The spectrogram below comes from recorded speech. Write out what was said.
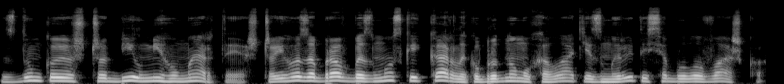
З думкою, що Біл міг умерти, що його забрав безмозкий карлик у брудному халаті, змиритися було важко.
